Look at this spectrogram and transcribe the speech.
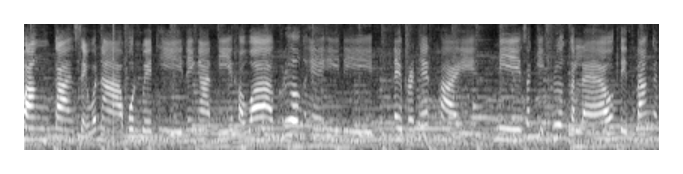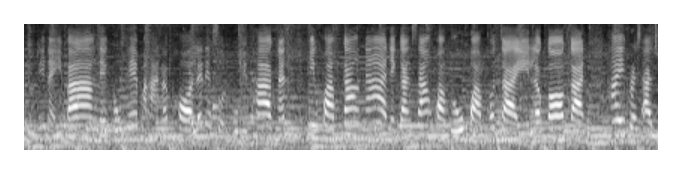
ฟังการเสวนาบนเวทีในงานนี้ค่ะว่าเครื่อง AED ในประเทศไทย มีสักกี่เครื่องกันแล้ว ติดตั้งกันอยู่ที่ไหนบ้าง ในกรุงเทพมหานครและในส่วนภูมิภาคนั้น มีความก้าวหน้าในการสร้างความรู้ความเข้าใจ แล้วก็การให้ประชาช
